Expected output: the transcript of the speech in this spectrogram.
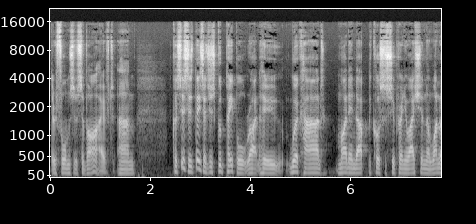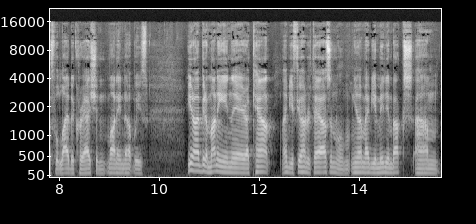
the reforms have survived. Because this is these are just good people, right, who work hard, might end up, because of superannuation and wonderful labour creation, might end up with, you know, a bit of money in their account, maybe a few hundred thousand or, you know, maybe a million bucks, um,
